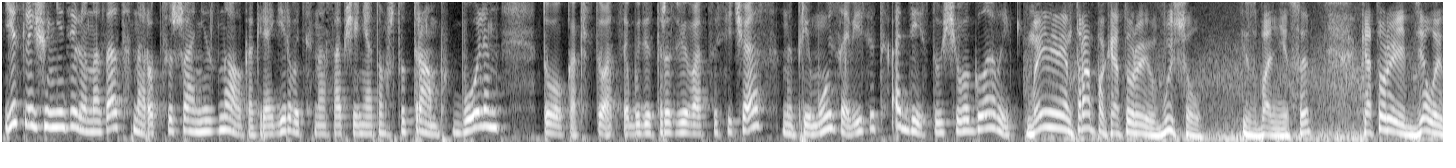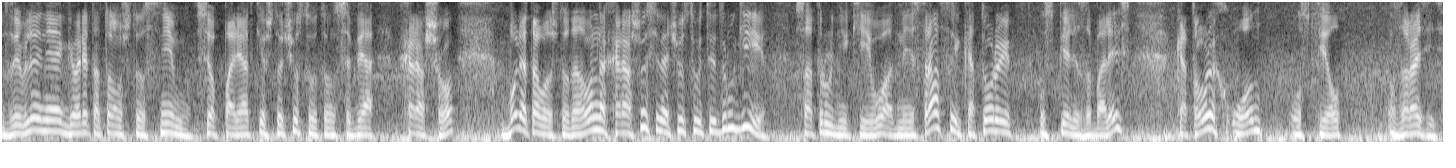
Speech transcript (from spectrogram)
Если еще неделю назад народ США не знал, как реагировать на сообщение о том, что Трамп болен, то как ситуация будет развиваться сейчас, напрямую зависит от действующего главы. Мы имеем Трампа, который вышел из больницы, который делает заявление, говорит о том, что с ним все в порядке, что чувствует он себя хорошо. Более того, что довольно хорошо себя чувствуют и другие сотрудники его администрации, которые успели заболеть, которых он успел заразить.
